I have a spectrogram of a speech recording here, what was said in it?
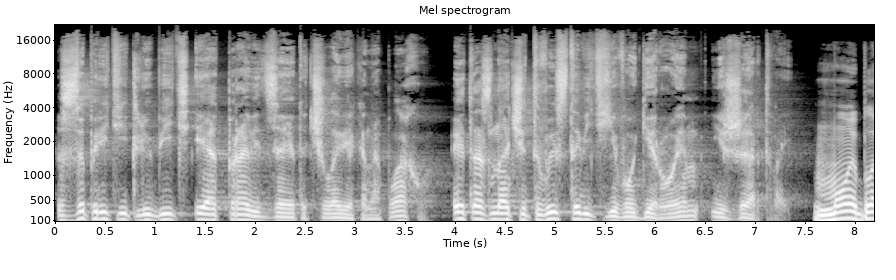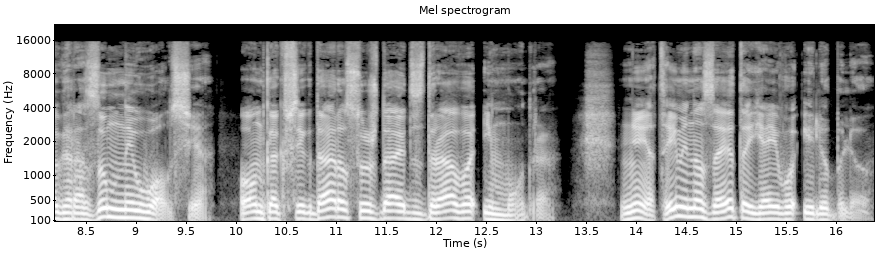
Запретить любить и отправить за это человека на плаху – это значит выставить его героем и жертвой. Мой благоразумный Уолси. Он, как всегда, рассуждает здраво и мудро. Нет, именно за это я его и люблю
